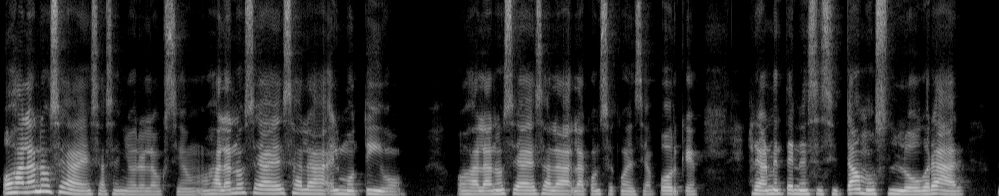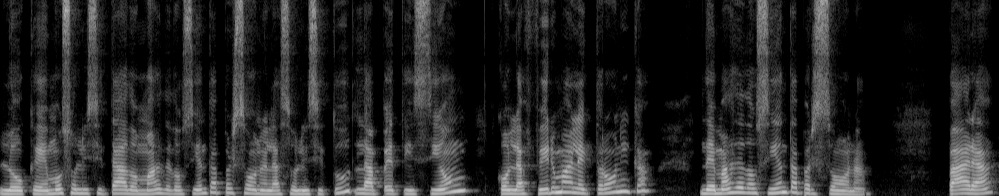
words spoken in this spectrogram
Ojalá no sea esa, señora, la opción. Ojalá no sea esa el motivo. Ojalá no sea esa la, la consecuencia, porque realmente necesitamos lograr lo que hemos solicitado más de 200 personas, la solicitud, la petición con la firma electrónica de más de 200 personas para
